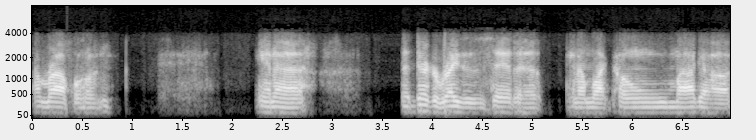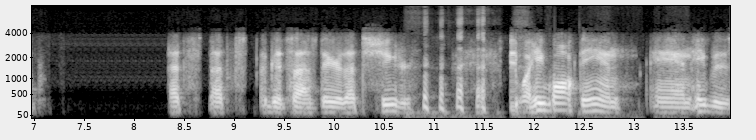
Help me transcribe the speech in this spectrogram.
I'm rifle hunting. And uh, that deer raises his head up, and I'm like, oh my god, that's that's a good sized deer. That's a shooter. well, he walked in, and he was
